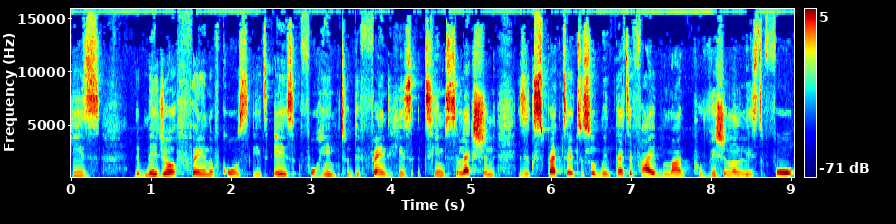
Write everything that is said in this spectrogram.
he's the major thing, of course, it is for him to defend his team selection. He's expected to submit 35-man provisional list for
